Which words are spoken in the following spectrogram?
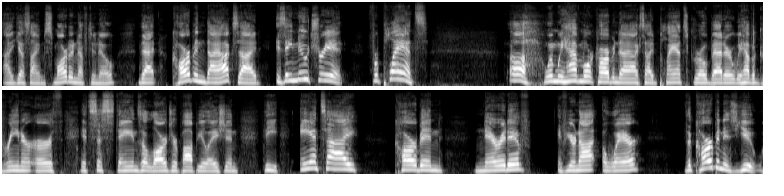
I guess I am smart enough to know that carbon dioxide is a nutrient for plants. Uh, when we have more carbon dioxide, plants grow better. We have a greener earth. It sustains a larger population. The anti carbon narrative, if you're not aware, the carbon is you.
